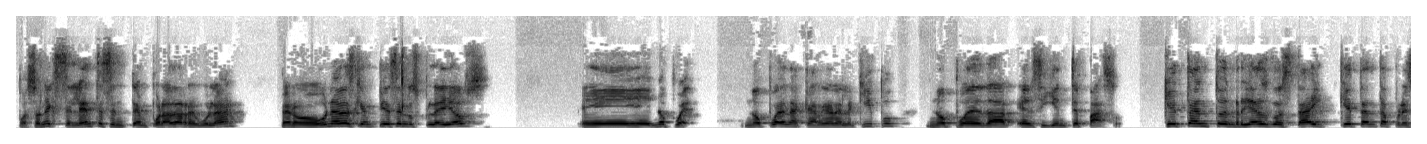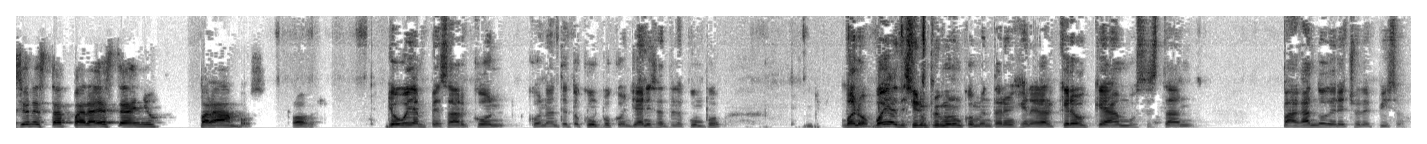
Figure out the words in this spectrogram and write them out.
Pues son excelentes en temporada regular, pero una vez que empiecen los playoffs, eh, no pueden. No pueden acarrear el equipo, no puede dar el siguiente paso. ¿Qué tanto en riesgo está y qué tanta presión está para este año para ambos? Yo voy a empezar con, con Antetokounmpo, con Giannis Antetokounmpo. Bueno, voy a decir primero un comentario en general. Creo que ambos están pagando derecho de piso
